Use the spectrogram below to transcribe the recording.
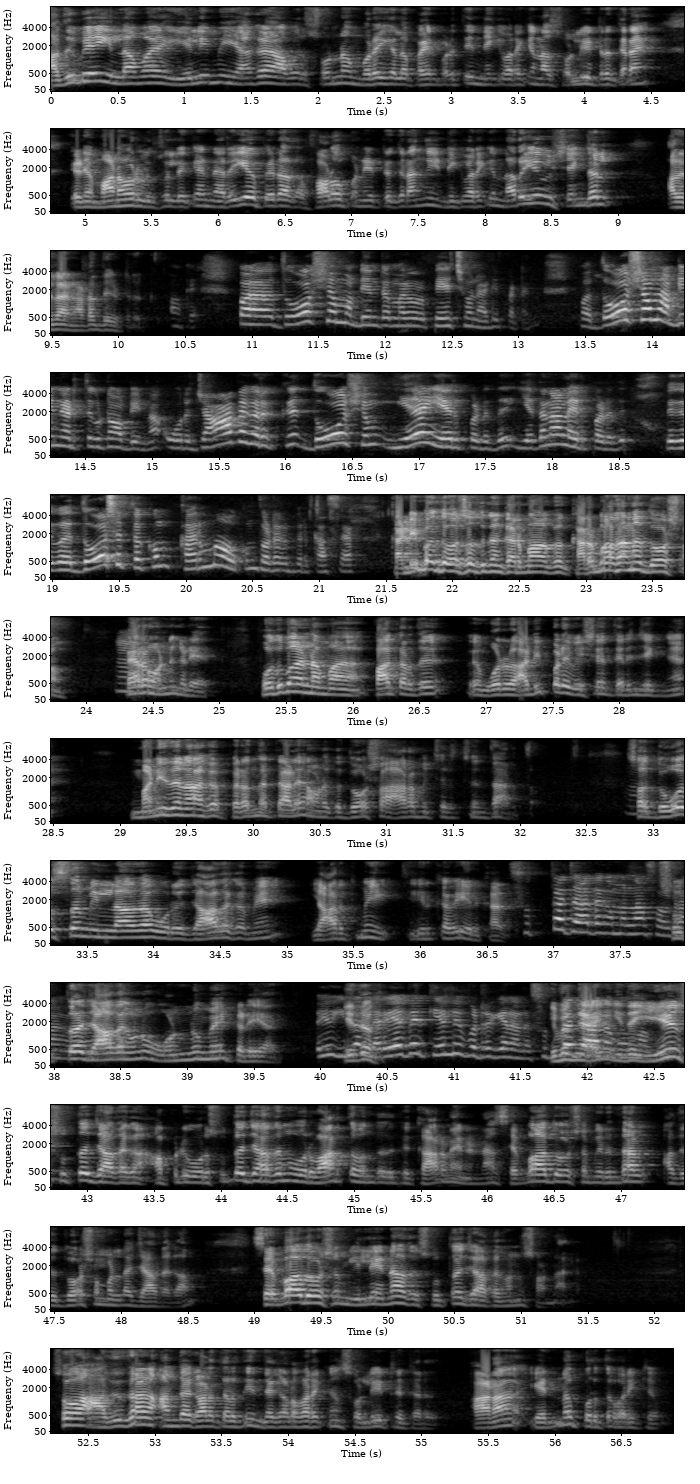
அதுவே இல்லாமல் எளிமையாக அவர் சொன்ன முறைகளை பயன்படுத்தி இன்றைக்கி வரைக்கும் நான் சொல்லிகிட்டு இருக்கிறேன். என்னுடைய மாணவர்களுக்கு சொல்லியிருக்கேன். நிறைய பேர் அதை ஃபாலோ பண்ணிகிட்ருக்குறாங்க இருக்கிறாங்க. இன்றைக்கி வரைக்கும் நிறைய விஷயங்கள் அதில் நடந்துகிட்டு இருக்கு ஓகே இப்போ தோஷம் அப்படின்ற மாதிரி ஒரு பேச்சு ஒன்று அடிப்பட்டது இப்போ தோஷம் அப்படின்னு எடுத்துக்கிட்டோம் அப்படின்னா ஒரு ஜாதகருக்கு தோஷம் ஏன் ஏற்படுது? எதனால் ஏற்படுது? இது தோஷத்துக்கும் கர்மாவுக்கும் தொடர்பு இருக்கா சார் கண்டிப்பாக தோஷத்துக்கும் கர்மாவுக்கும் கர்மா தானே தோஷம். வேற ஒன்றும் கிடையாது. பொதுவாக நம்ம பார்க்குறது ஒரு அடிப்படை விஷயம் தெரிஞ்சுக்கங்க. மனிதனாக பிறந்துட்டாலே அவனுக்கு தோஷம் ஆரம்பிச்சிருச்சுன்னு தான் அர்த்தம். ஸோ தோஷம் இல்லாத ஒரு ஜாதகமே யாருக்குமே இருக்கவே இருக்காது. சுத்த ஜாதகம் எல்லாம் சொல்றாங்க. சுத்த ஜாதகம்னு ஒன்றுமே கிடையாது. நிறைய பேர் கேள்விப்பட்டிருக்கேன் நான். சுத்த இவங்க ஜாதகம் இதை ஏன் சுத்த ஜாதகம்? அப்படி ஒரு சுத்த ஜாதகம்னு ஒரு வார்த்தை வந்ததுக்கு காரணம் என்னென்னா செவ்வாய் தோஷம் இருந்தால் அது தோஷமுள்ள ஜாதகம். செவ்வாய் தோஷம் இல்லைன்னா அது சுத்த ஜாதகம்னு சொன்னாங்க. ஸோ அதுதான் அந்த காலத்துலேருந்து இந்த காலம் வரைக்கும் சொல்லிட்டு இருக்கிறது. ஆனால் என்னை பொறுத்த வரைக்கும்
